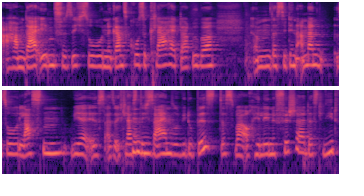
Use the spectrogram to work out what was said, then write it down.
haben da eben für sich so eine ganz große Klarheit darüber, ähm, dass sie den anderen so lassen, wie er ist. Also ich lasse dich sein, so wie du bist. Das war auch Helene Fischer, das Lied,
